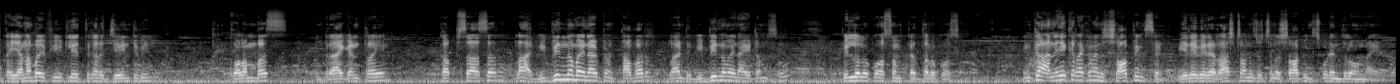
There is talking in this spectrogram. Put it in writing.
ఒక ఎనభై ఫీట్లు ఎత్తుగల giant wheel Columbus dragon train cup saucer లా విభిన్నమైన టవర్ లాంటి విభిన్నమైన ఐటమ్స్ పిల్లల కోసం పెద్దల కోసం. ఇంకా అనేక రకమైన షాపింగ్స్ అండి. వేరే వేరే రాష్ట్రాల నుంచి వచ్చిన షాపింగ్స్ కూడా ఇందులో ఉన్నాయండి.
